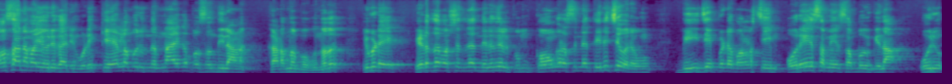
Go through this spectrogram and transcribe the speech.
അവസാനമായി ഒരു കാര്യം കൂടി കേരളം ഒരു നിർണായക പ്രതിസന്ധിയിലാണ് കടന്നു പോകുന്നത്. ഇവിടെ ഇടതുപക്ഷത്തിന്റെ നിലനിൽപ്പും കോൺഗ്രസിന്റെ തിരിച്ചുവരവും ബി ജെ പിയുടെ വളർച്ചയും ഒരേ സമയം സംഭവിക്കുന്ന ഒരു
